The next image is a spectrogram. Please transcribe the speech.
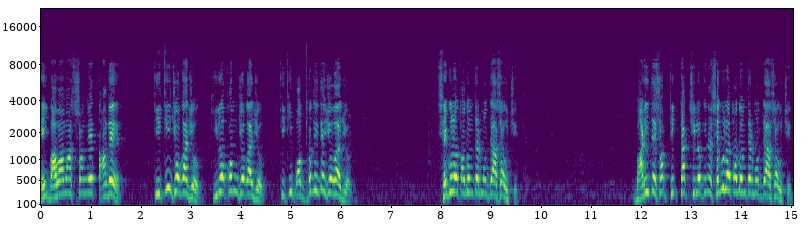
এই বাবা মার সঙ্গে তাদের কি কি যোগাযোগ, কীরকম যোগাযোগ কি কি পদ্ধতিতে যোগাযোগ? সেগুলো তদন্তের মধ্যে আসা উচিত। বাড়িতে সব ঠিকঠাক ছিল কিনা সেগুলো তদন্তের মধ্যে আসা উচিত।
